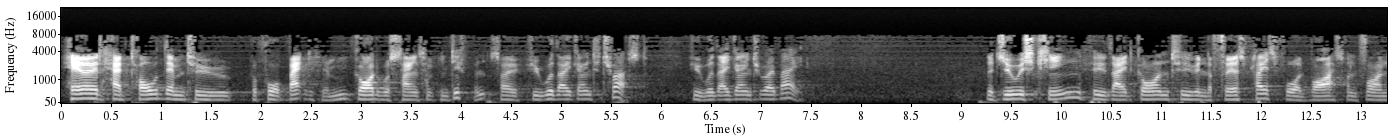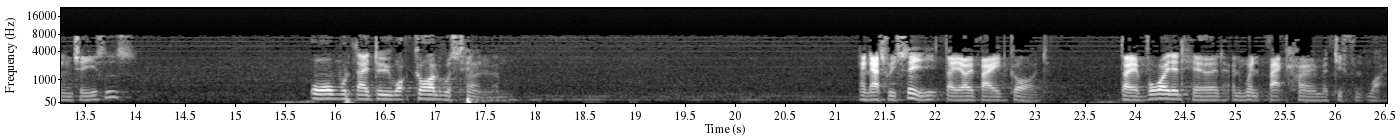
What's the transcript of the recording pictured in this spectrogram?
Herod had told them to report back to him. God was saying something different, so who were they going to trust? Who were they going to obey? The Jewish king who they'd gone to in the first place for advice on finding Jesus? Or would they do what God was telling them? And as we see, they obeyed God. They avoided Herod and went back home a different way.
